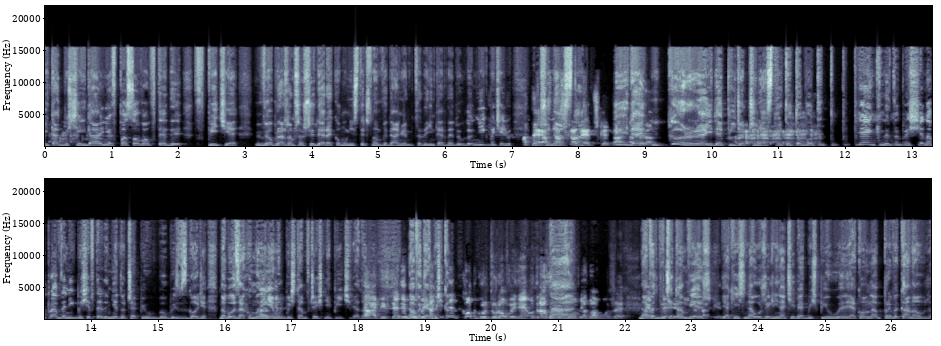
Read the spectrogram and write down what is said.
I tak byś się idealnie wpasował wtedy w picie. Wyobrażam sobie szyderę komunistyczną w wydaniu, jak wtedy internet był. No, nikt by cię... A teraz na 13, szklaneczkę, tak. Idę, teraz... kurde, idę pić o 13. To, to było to, to piękne, to byś się naprawdę, nikt by się wtedy nie doczepił, byłbyś w zgodzie. No bo za komuny nie mógłbyś tam wcześniej pić, wiadomo. Tak, i wtedy Nawet byłby jakbyś taki ten kod kulturowy, nie? Od razu Tak. by było wiadomo, że... Nawet by cię tam, wiesz, tak jakieś nałożyli na ciebie, jakbyś pił y, jaką, no, prywę kanał, no,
